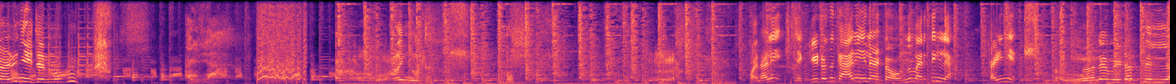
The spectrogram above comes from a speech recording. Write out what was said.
കഴിഞ്ഞു ഈ ജന്മം. മുതലാളി ഞെക്കിയിട്ടൊന്നും കാര്യമില്ല കേട്ടോ. ഒന്നും വരത്തില്ല. കഴിഞ്ഞ്. അങ്ങനെ വിടത്തില്ല.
